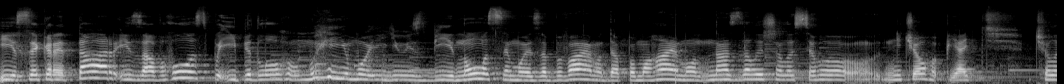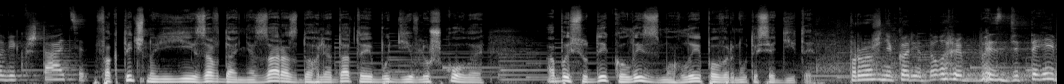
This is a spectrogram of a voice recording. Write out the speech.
І секретар, і завгосп, і підлогу миємо, і USB носимо, і забиваємо, допомагаємо. Нас залишилось всього нічого, п'ять чоловік в штаті. Фактично, її завдання зараз доглядати будівлю школи, аби сюди колись змогли повернутися діти. Порожні коридори без дітей,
